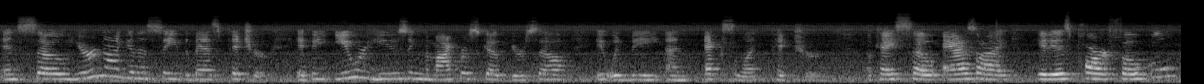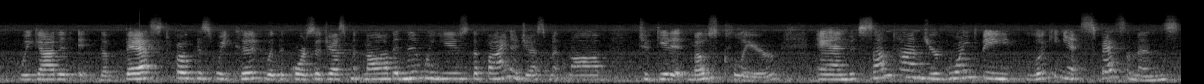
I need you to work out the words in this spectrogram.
and so you're not going to see the best picture. If you were using the microscope yourself, it would be an excellent picture. Okay, so as I, it is parfocal. We got it the best focus we could with the coarse adjustment knob, and then we used the fine adjustment knob to get it most clear. And sometimes you're going to be looking at specimens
